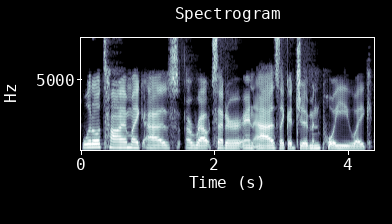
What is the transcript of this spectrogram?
little time, like as a route setter and as like a gym employee, like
